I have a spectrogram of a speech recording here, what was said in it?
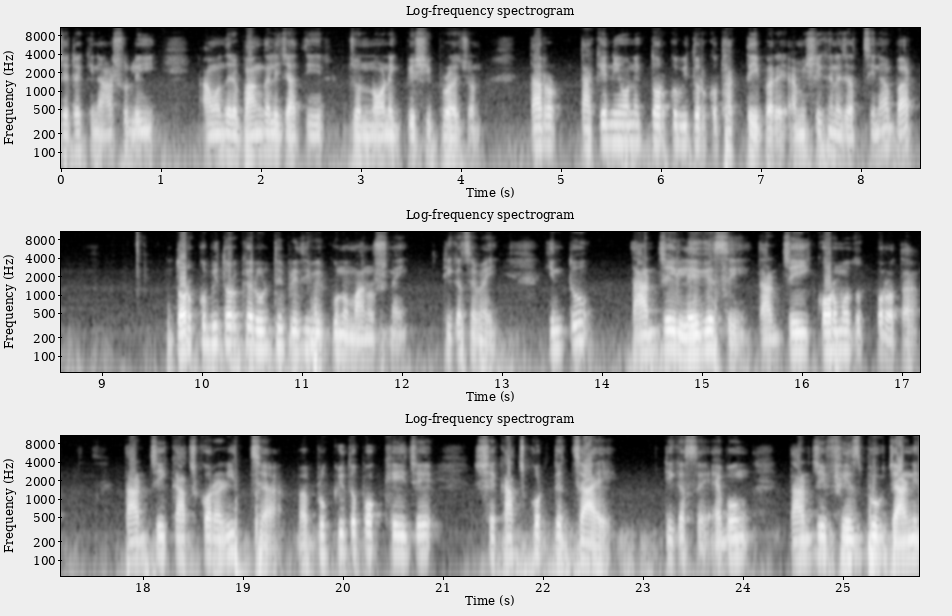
যেটা কিনা আসলেই আমাদের বাঙালি জাতির জন্য অনেক বেশি প্রয়োজন। তার, তাকে নিয়ে অনেক তর্ক বিতর্ক থাকতেই পারে, আমি সেখানে যাচ্ছি না বাট তর্ক বিতর্কের ঊর্ধ্বে পৃথিবীর কোনো মানুষ নাই, ঠিক আছে ভাই? কিন্তু তার যেই লেগেসি তার যেই কর্মতৎপরতা তার যেই কাজ করার ইচ্ছা বা প্রকৃতপক্ষেই যে সে কাজ করতে চায়, ঠিক আছে? এবং তার যে ফেসবুক জার্নি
